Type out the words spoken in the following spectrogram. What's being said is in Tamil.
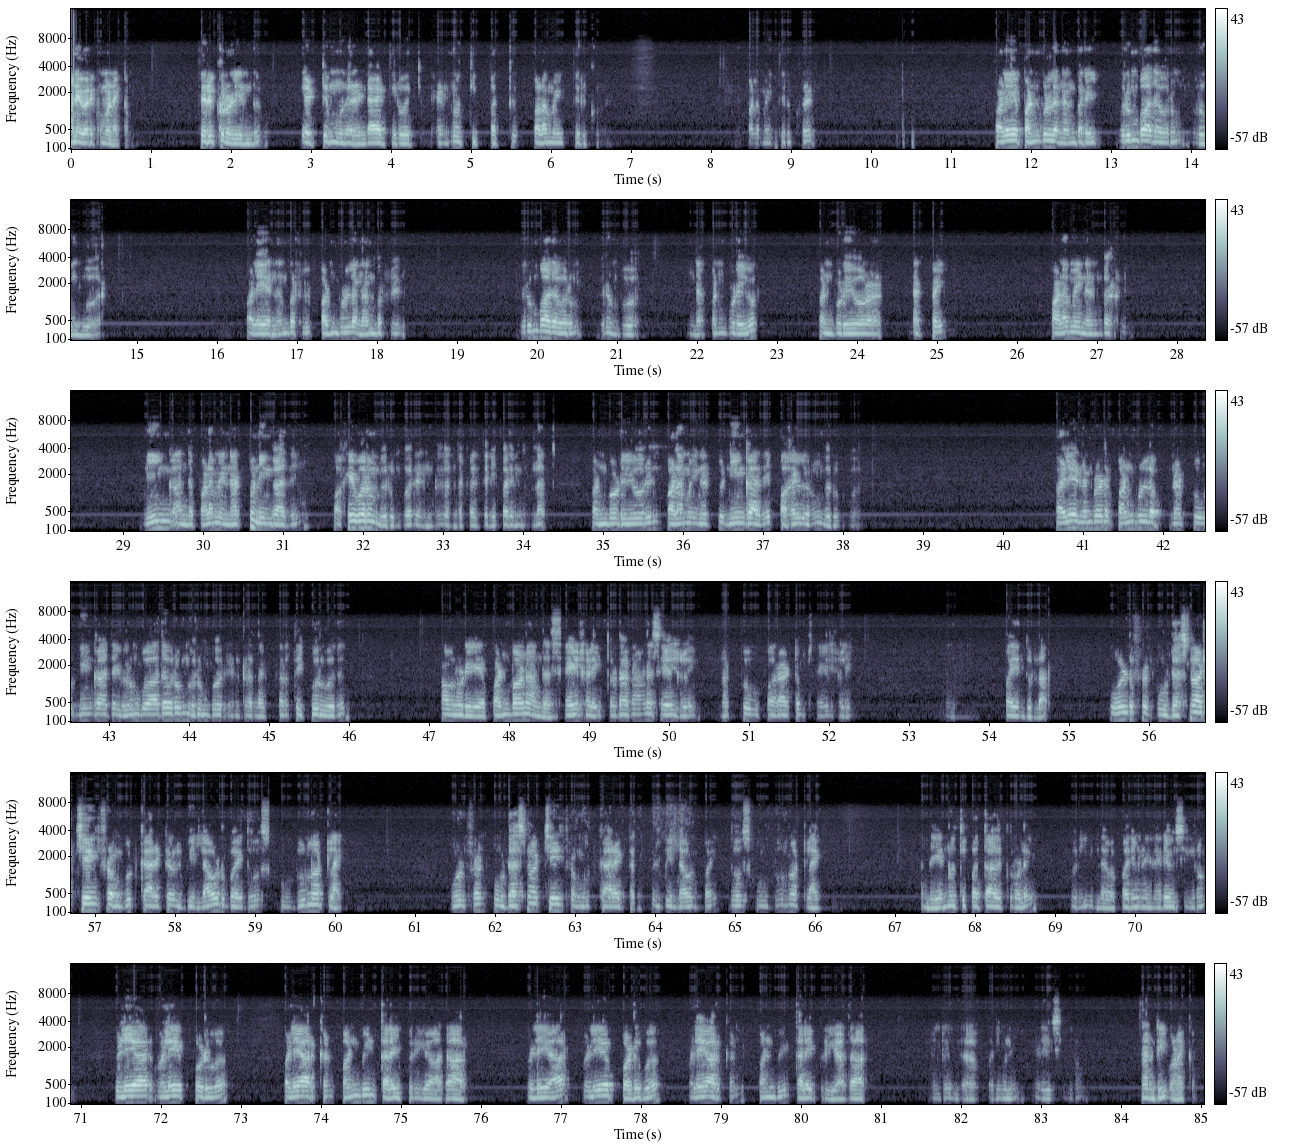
அனைவருக்கும் வணக்கம். திருக்குறள் இன்று எட்டு மூணு ரெண்டாயிரத்தி இருபத்தி எண்ணூத்தி பத்து பழமை திருக்குறள். பழமை திருக்குறள். பழைய பண்புள்ள நண்பரை விரும்பாதவரும் விரும்புவர். பழைய நண்பர்கள் பண்புள்ள நண்பர்கள் விரும்பாதவரும் விரும்புவர். இந்த பண்புடையோர் பண்புடையோர் நட்பை பழமை நண்பர்கள் நீங்க அந்த பழமை நட்பு நீங்காது. பகைவரும் விரும்புவர் என்று அந்த கருத்தினை பரிந்துள்ளார் பண்புடையோரின் பழமை நட்பு நீங்காதே பகைவரும் விரும்புவர். பழைய நண்பரோட பண்புள்ள நட்பு நீங்காதை விரும்பாதவரும் விரும்புவர் என்ற அந்த கருத்தை கூறுவது அவனுடைய பண்பான அந்த செயல்களை தொடரான செயல்களை நட்பு பாராட்டும் செயல்களை பகிர்ந்துள்ளார். Old friend who does not change from good character will be loved by those who do not like. Old friend who does not change from good character will be loved by those who do not like. அந்த எண்ணூத்தி பத்தாவது குரலை கூறி இந்த பதிவினை நிறைவு செய்கிறோம் விளையார் விளையப்படுவ விளையார்கண் பண்பின் தலைப்பிரியாதார் விளையார் விளையப்படுவ விளையார்கண் பண்பின் தலைப்பிரியாதார் என்று இந்த பதிவினை நிறைவு செய்கிறோம் நன்றி வணக்கம்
